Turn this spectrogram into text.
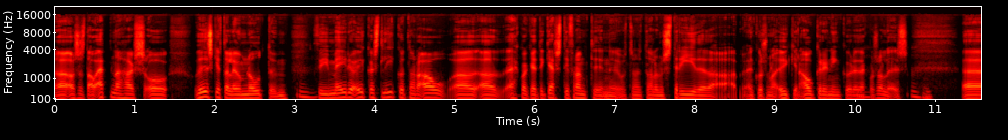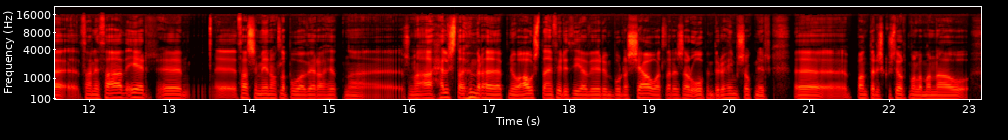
á, sérst, á efnahags og viðskiptalegum nótum Mhm. því meiri aukast líkurnar á að, að eitthvað geti gerst í framtíðinni og tala um stríð eða einhver svona aukin ágreiningur eða eitthvað svoleiðis Mhm. Uh, þannig það er um, það sem er náttúrulega búið að vera hérna, svona að helsta umræðuefni og ástæðin fyrir því að við erum búin að sjá allar þessar ofinbyrju heimsóknir uh, bandarísku stjórnmálamanna og,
